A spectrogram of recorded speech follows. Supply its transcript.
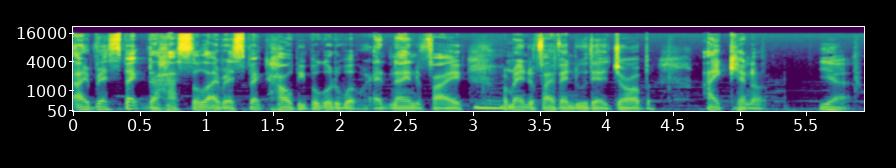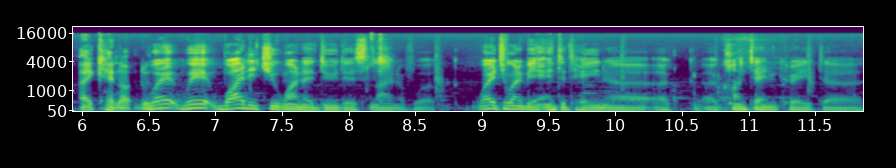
I respect the hustle. I respect how people go to work at nine to five mm. from nine to five and do their job. I cannot. Yeah. I cannot do Why, where, why did you want to do this line of work? Why did you want to be an entertainer, a, a content creator?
